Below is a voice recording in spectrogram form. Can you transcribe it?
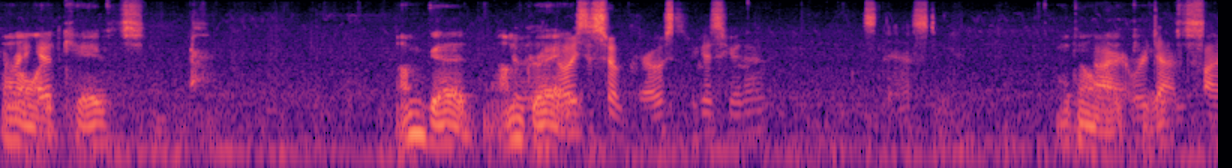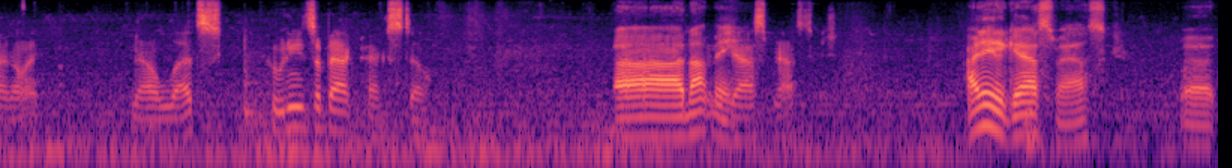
I don't like good? caves. I'm good. I'm The great. noise is so gross. Do you guys hear that? It's nasty. I don't Alright, like we're done. Finally. Now let's. Who needs a backpack still? Uh, not A me. gas mask. I need a gas mask, but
